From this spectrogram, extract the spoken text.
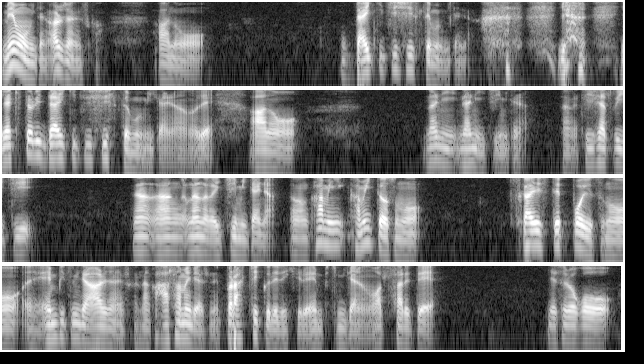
メモみたいなのあるじゃないですか。あの、大吉システムみたいな。い や、焼き鳥大吉システムみたいなので、あの、何、何1みたいな。なんか T シャツ1、な、なんなんだか1みたいな。あの紙、紙とその、使い捨てっぽいその、えー、鉛筆みたいなのあるじゃないですか。なんか挟めるやつね。プラスチックでできてる鉛筆みたいなの渡されて、で、それをこう、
